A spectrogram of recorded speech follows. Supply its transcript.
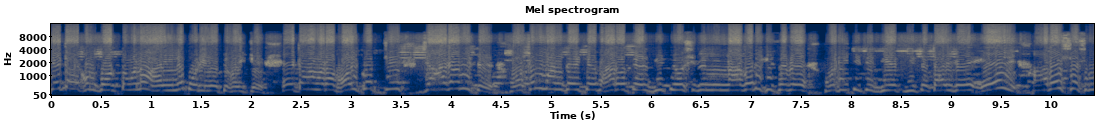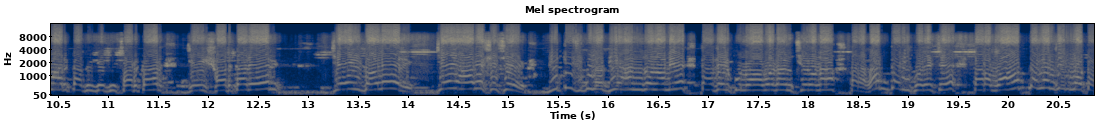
যেটা এখন বর্তমানে আইনে পরিণত হয়েছে। এটা আমরা ভয় করছি যে আগামীতে মুসলমানদেরকে ভারতের দ্বিতীয় শ্রেণির নাগরিক হিসেবে পরিচিতি দিয়ে দিতে চাইবে। এই আরএসএস মার্কা বিজেপি সরকার, যেই সরকারের, যেই দলের, যেই আরএসএস এর ব্রিটিশ বিরোধী আন্দোলনে তাদের কোনো অবদান ছিল না, তারা গাদ্দারি করেছে, তারা মহাত্মা গান্ধীর মতো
